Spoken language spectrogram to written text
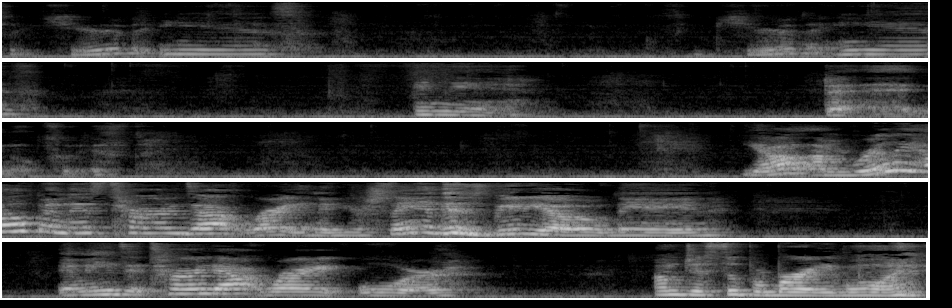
Secure the ends. Secure the ends. And then diagonal twist. Y'all, I'm really hoping this turns out right. And if you're seeing this video, then it means it turned out right or I'm just super brave one.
